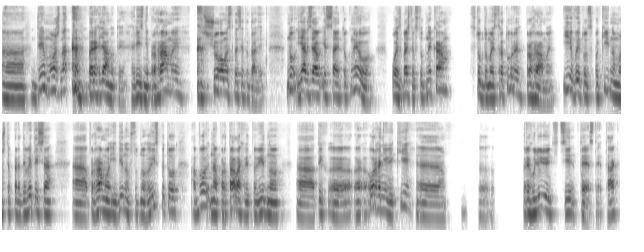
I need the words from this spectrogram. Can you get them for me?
Е, Де можна переглянути різні програми, з чого вони складаються і так далі. Ну, я взяв із сайту книгу, ось бачите, вступникам, вступ до магістратури, програми. І ви тут спокійно можете передивитися е, програму єдиного вступного іспиту або на порталах відповідно е, тих е, органів, які регулюють ці тести. Так?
